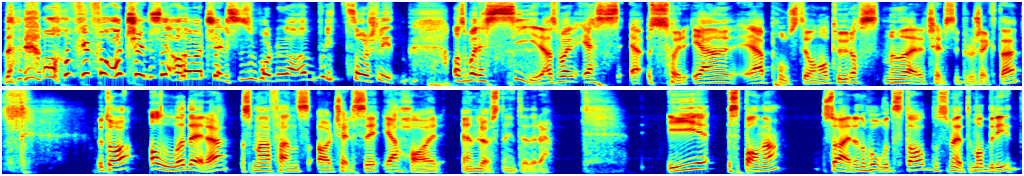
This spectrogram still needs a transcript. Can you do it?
Å, å, fy faen! Chelsea! Hadde jeg vært Chelsea-supporter, hadde blitt så sliten. Altså, bare sier altså bare, jeg, jeg, Sorry, jeg, jeg er positiv av natur, ass, men det derre Chelsea-prosjektet Vet du hva? Alle dere som er fans av Chelsea, jeg har en løsning til dere. I Spania så er det en hovedstad som heter Madrid,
